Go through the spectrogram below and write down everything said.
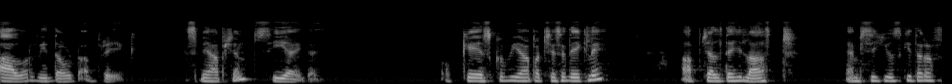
hour without a break. इसमें ऑप्शन सी आएगा ओके इसको भी आप अच्छे से देख लें आप चलते हैं लास्ट एमसीक्यूज की तरफ़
